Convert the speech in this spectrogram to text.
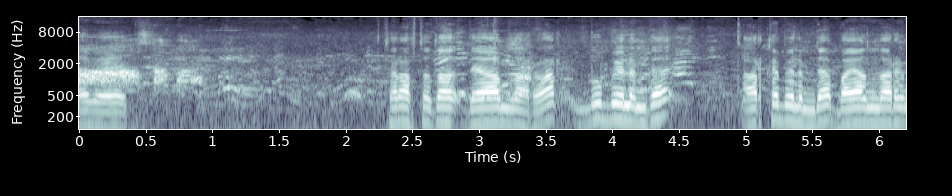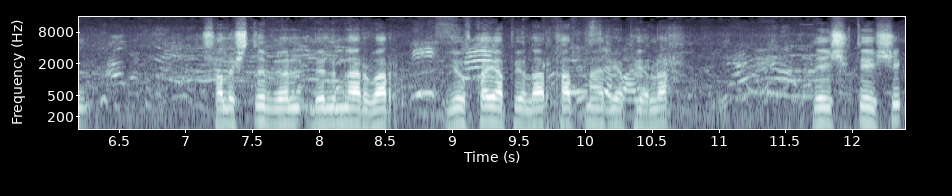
Evet. Bu tarafta da devamlar var. Bu bölümde, arka bölümde bayanların çalıştığı böl- bölümler var. Yufka yapıyorlar, katmer yapıyorlar. Değişik değişik.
